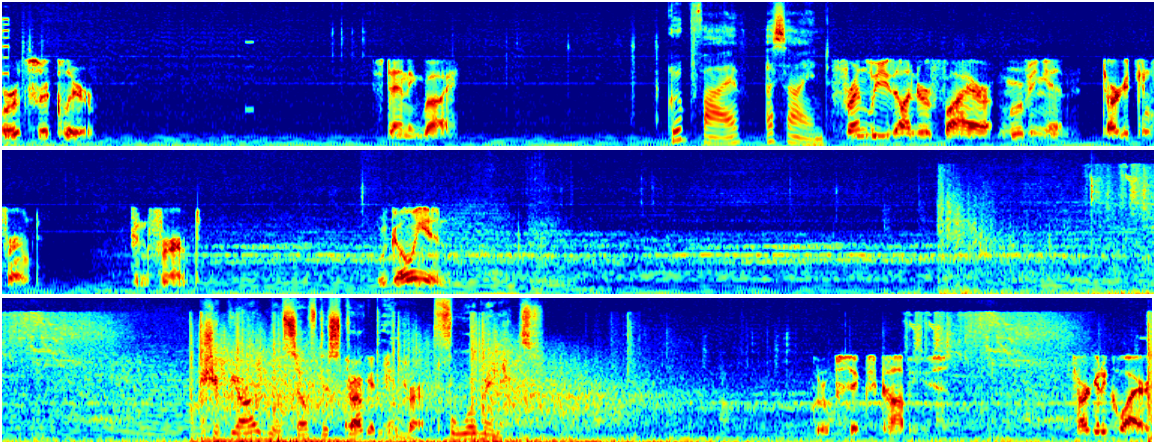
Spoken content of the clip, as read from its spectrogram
Earths are clear. Standing by. Group 5 assigned. Friendlies under fire. Moving in. Target confirmed. Confirmed. We're going in. Shipyard will self destruct Target in confirmed. four minutes. Group 6 copies. Target acquired.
